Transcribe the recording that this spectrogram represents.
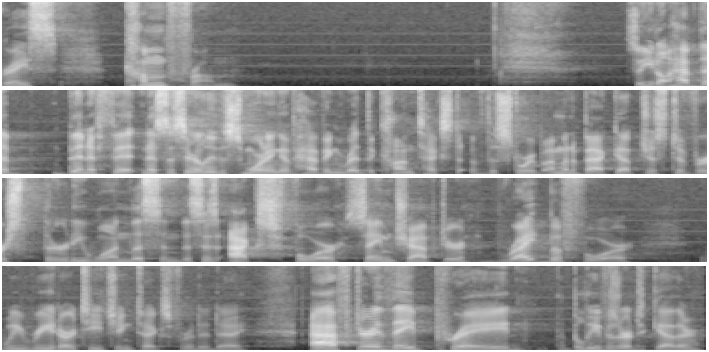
grace come from? So, you don't have the benefit necessarily this morning of having read the context of the story, but I'm going to back up just to verse 31. Listen, this is Acts 4, same chapter, right before we read our teaching text for today. After they prayed, the believers are together,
